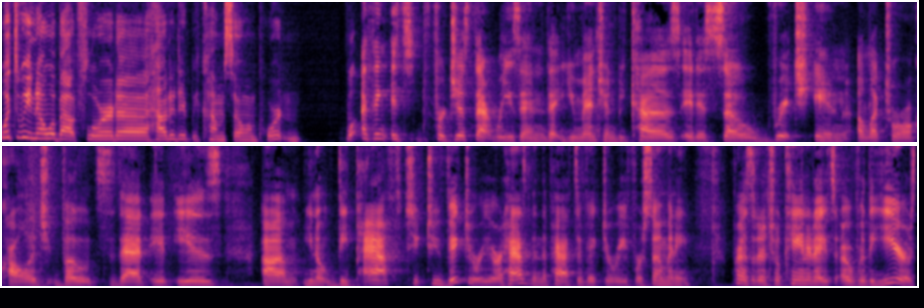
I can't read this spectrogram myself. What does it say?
What do we know about Florida? How did it become so important? Well, I think it's for just that reason that you mentioned, because it is so rich in electoral college votes that it is, um, you know, the path to, to victory, or has been the path to victory for so many presidential candidates over the years.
